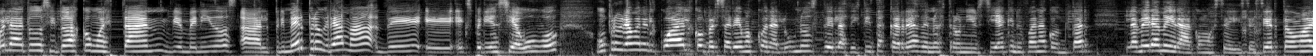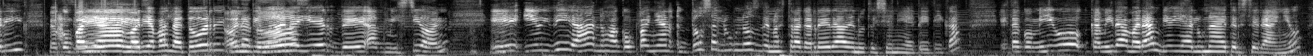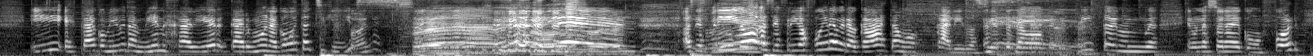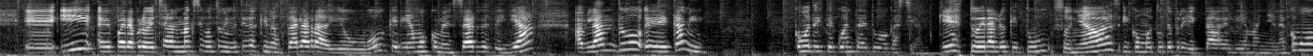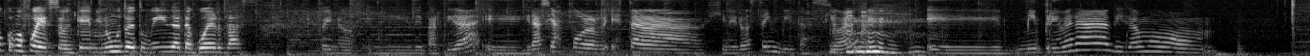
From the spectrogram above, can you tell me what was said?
Hola a todos y todas, ¿cómo están? Bienvenidos al primer programa de eh, Experiencia Hugo, un programa en el cual conversaremos con alumnos de las distintas carreras de nuestra universidad que nos van a contar la mera mera, como se dice, ¿cierto, Mari? Me acompaña María Paz Latorre, community manager de admisión, eh, y hoy día nos acompañan dos alumnos de nuestra carrera de nutrición y dietética. Está conmigo Camila Marambio, y es alumna de tercer año. Y está conmigo también Javier Carmona. ¿Cómo están, chiquillos? Hola. Bien. Hace frío, hace frío afuera, pero acá estamos cálidos, ¿cierto? Estamos calentitos en, un, en una zona de confort. Eh, y eh, para aprovechar al máximo estos minutitos que nos da la radio, Hugo, queríamos comenzar desde ya hablando, eh, Cami, ¿cómo te diste cuenta de tu vocación? Que esto era lo que tú soñabas y cómo tú te proyectabas el día de mañana. ¿Cómo, cómo fue eso? ¿En qué minuto de tu vida te acuerdas? Bueno, partida, eh, gracias por esta generosa invitación. Eh, mi primera, digamos,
